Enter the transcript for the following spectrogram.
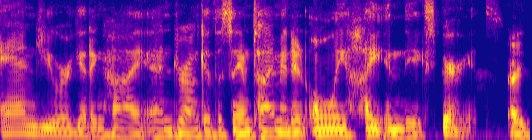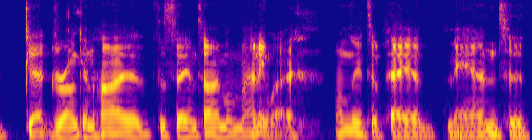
and you were getting high and drunk at the same time and it only heightened the experience? I get drunk and high at the same time anyway. I don't need to pay a man to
